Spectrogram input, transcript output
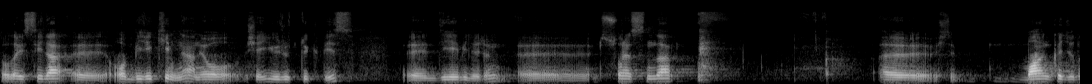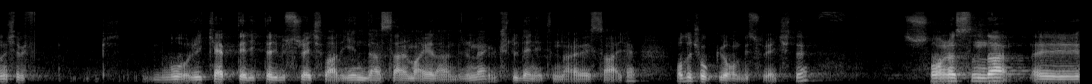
Dolayısıyla e, o birikimle hani o şeyi yürüttük biz e, diyebilirim. E, sonrasında e, işte bankacılığın işte bu recap dedikleri bir süreç vardı. Yeniden sermayelendirme, üçlü denetimler vesaire. O da çok yoğun bir süreçti. Sonrasında e,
